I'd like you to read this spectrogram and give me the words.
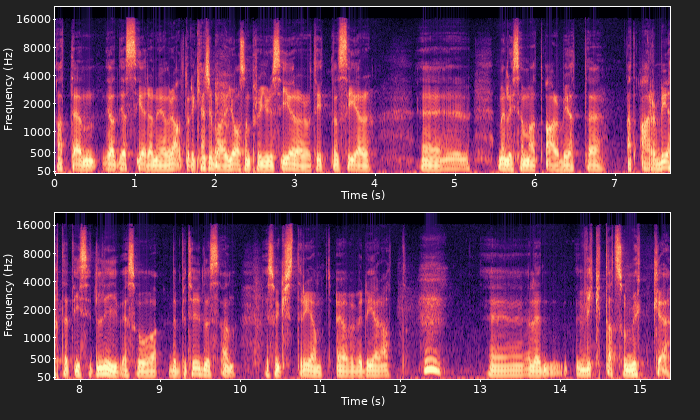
Att den, jag, jag ser den överallt. Och det är kanske bara jag som projicerar och tittar ser. Eh, men liksom att arbete att arbetet i sitt liv är så, den betydelsen är så extremt övervärderat. Eh, eller viktat så mycket.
